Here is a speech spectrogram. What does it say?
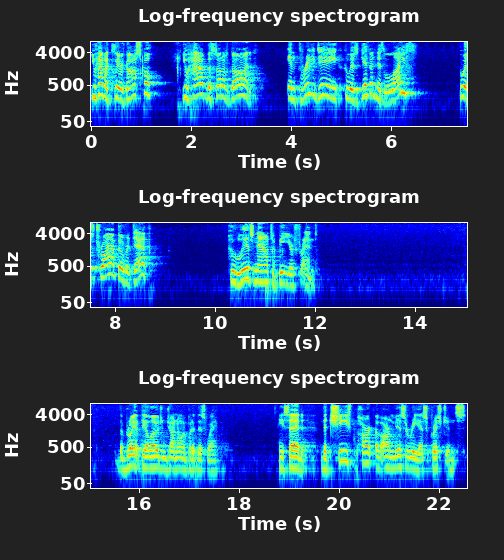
You have a clear gospel. You have the Son of God in 3D who has given his life, who has triumphed over death, who lives now to be your friend. The brilliant theologian John Owen put it this way He said, The chief part of our misery as Christians,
